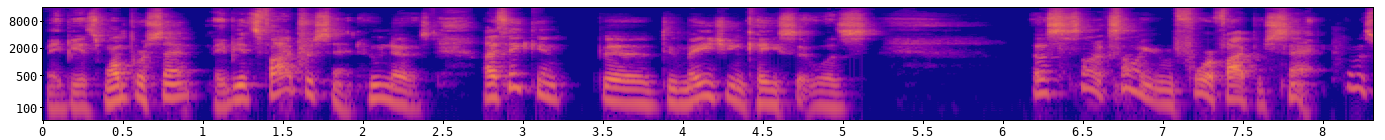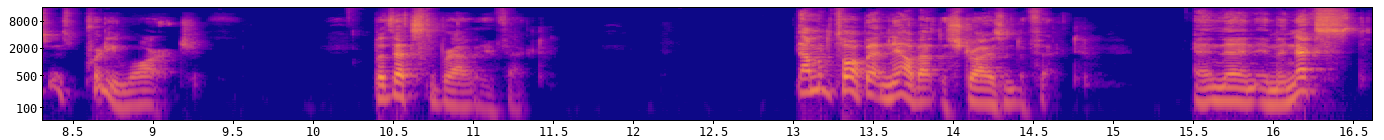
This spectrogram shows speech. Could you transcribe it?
Maybe it's 1%, maybe it's 5%, who knows? I think in the Deukmejian case, it was, it was something like 4 or 5%. It was, it was pretty large. But that's the Bradley effect. I'm going to talk about now about the Streisand effect. And then in the next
